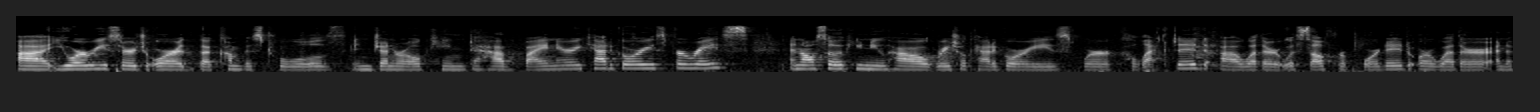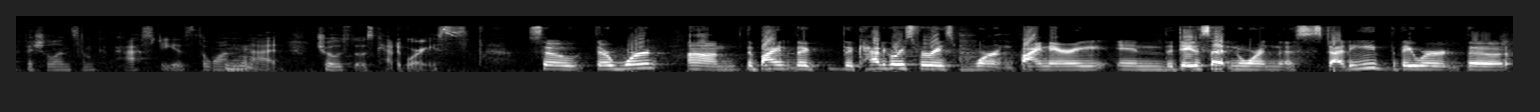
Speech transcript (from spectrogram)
uh, your research or the COMPAS tools in general came to have binary categories for race, and also if you knew how racial categories were collected, uh, whether it was self-reported or whether an official in some capacity is the one Mhm. that chose those categories. So there weren't, um, the, the, the categories for race weren't binary in the data set nor in the study, but they were the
